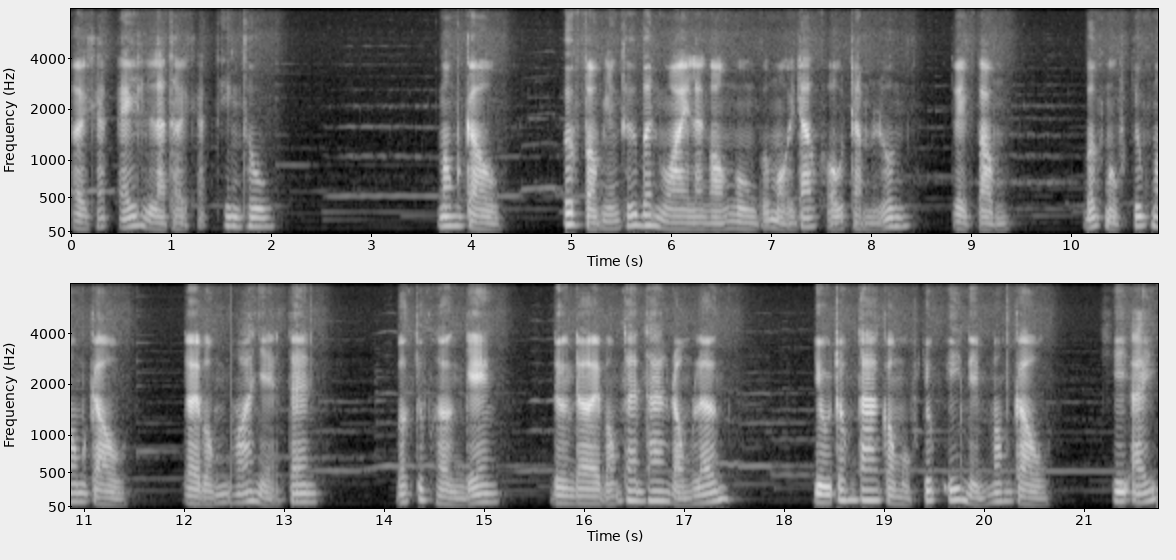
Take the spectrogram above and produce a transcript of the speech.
thời khắc ấy là thời khắc thiên thu. Mong cầu, ước vọng những thứ bên ngoài là ngọn nguồn của mọi đau khổ trầm luân, tuyệt vọng bớt một chút mong cầu, đời bỗng hóa nhẹ tên, bớt chút hờn ghen, đường đời bỗng thanh thang rộng lớn. Dù trong ta còn một chút ý niệm mong cầu, khi ấy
